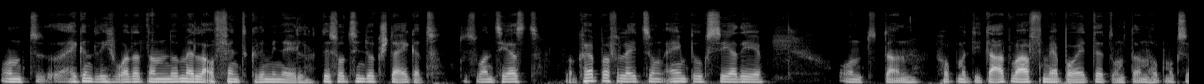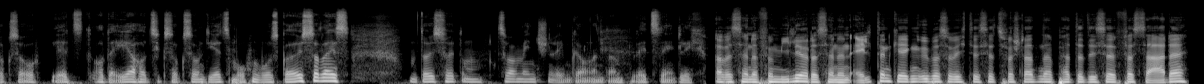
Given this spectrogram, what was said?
Und eigentlich war er dann nur mehr laufend kriminell. Das hat sich nur gesteigert. Das waren zuerst war Körperverletzung, Einbruchsserie und dann hat man die Tatwaffen erbeutet und dann hat man gesagt, so jetzt, oder er hat sich gesagt, so und jetzt machen wir was Größeres. Und da ist halt um zwei Menschenleben gegangen dann letztendlich. Aber seiner Familie oder seinen Eltern gegenüber, so wie ich das jetzt verstanden habe, hat er diese Fassade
